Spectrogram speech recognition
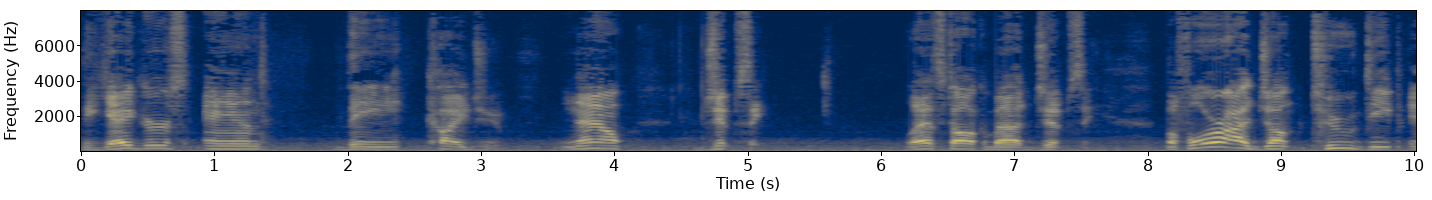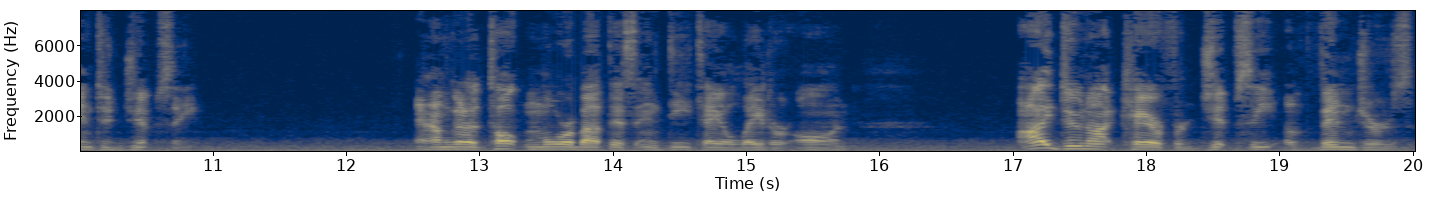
the Jaegers and the Kaiju. Now, Gypsy. Let's talk about Gypsy. Before I jump too deep into Gypsy, and I'm going to talk more about this in detail later on. I do not care for Gypsy Avengers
